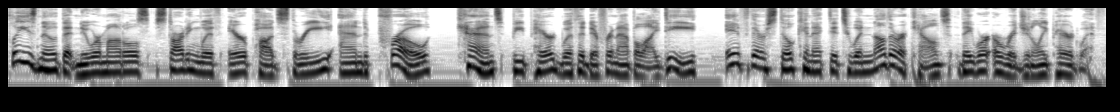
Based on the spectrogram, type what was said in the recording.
Please note that newer models, starting with AirPods 3 and Pro, can't be paired with a different Apple ID if they're still connected to another account they were originally paired with.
